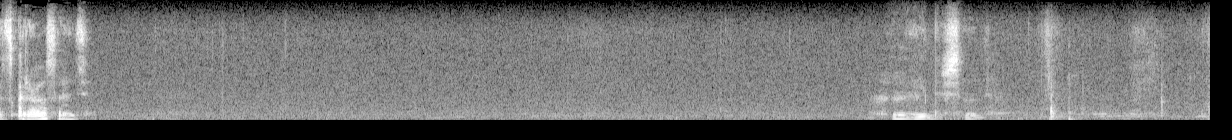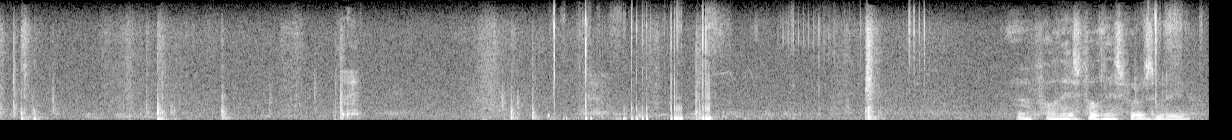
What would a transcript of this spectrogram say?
Kāds krāsains. Interesanti. Paldies, paldies par uzmanību.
